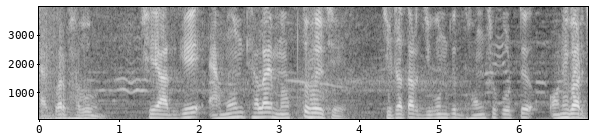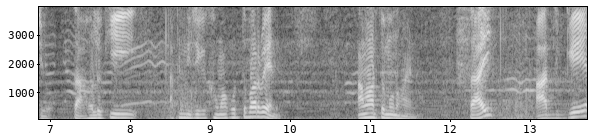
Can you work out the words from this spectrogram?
একবার ভাবুন সে আজকে এমন খেলায় মত্ত হয়েছে যেটা তার জীবনকে ধ্বংস করতে অনিবার্য। তাহলে কি আপনি নিজেকে ক্ষমা করতে পারবেন? আমার তো মনে হয় না। তাই আজকে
